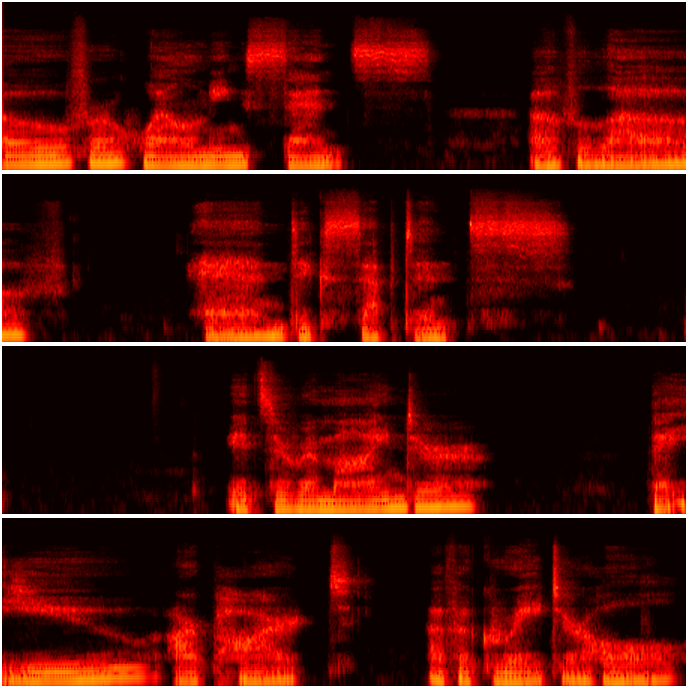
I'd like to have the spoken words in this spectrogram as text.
overwhelming sense of love and acceptance. It's a reminder that you are part of a greater whole,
